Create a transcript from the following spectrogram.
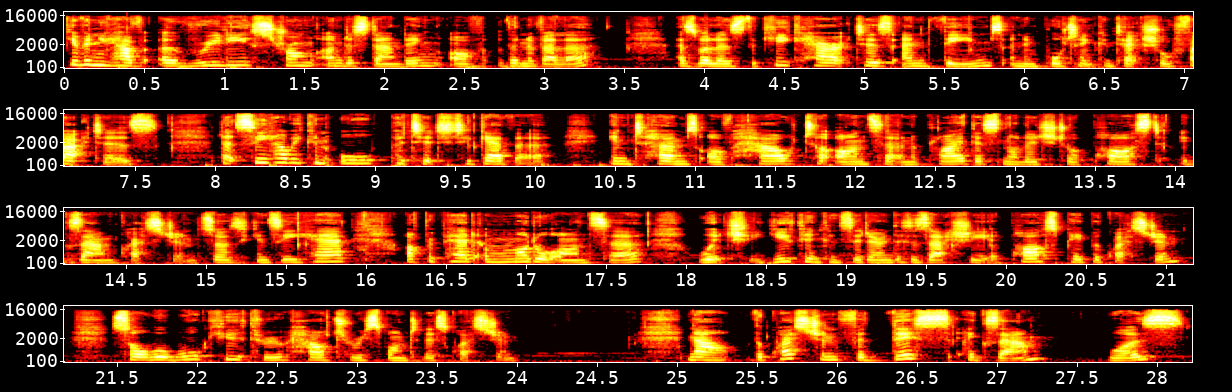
Given you have a really strong understanding of the novella, as well as the key characters and themes and important contextual factors, let's see how we can all put it together in terms of how to answer and apply this knowledge to a past exam question. So, as you can see here, I've prepared a model answer which you can consider, and this is actually a past paper question. So, I will walk you through how to respond to this question. Now, the question for this exam was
